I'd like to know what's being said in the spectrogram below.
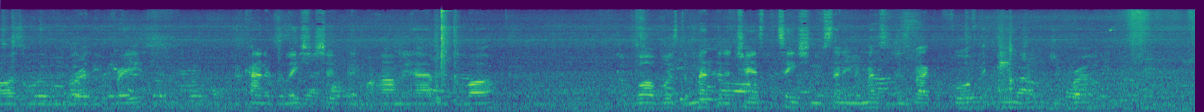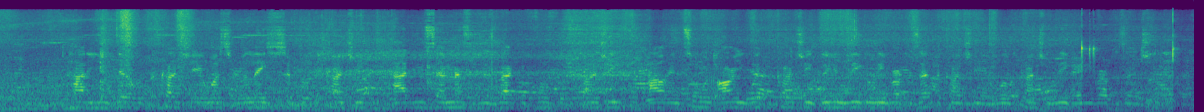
Allah is the only one worthy of praise. The kind of relationship that Muhammad had with Allah. What was the method of transportation of sending the messages back and forth? The angel, Jibril. How do you deal with the country and what's your relationship with the country? How do you send messages back and forth with the country? How in tune are you with the country? Do you legally represent the country and will the country legally represent you?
